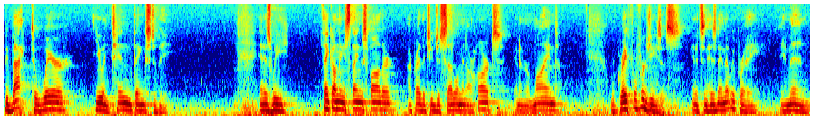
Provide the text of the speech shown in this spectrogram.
be back to where you intend things to be. And as we think on these things, Father, I pray that you just settle them in our hearts and in our mind. We're grateful for Jesus, and it's in his name that we pray. Amen.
